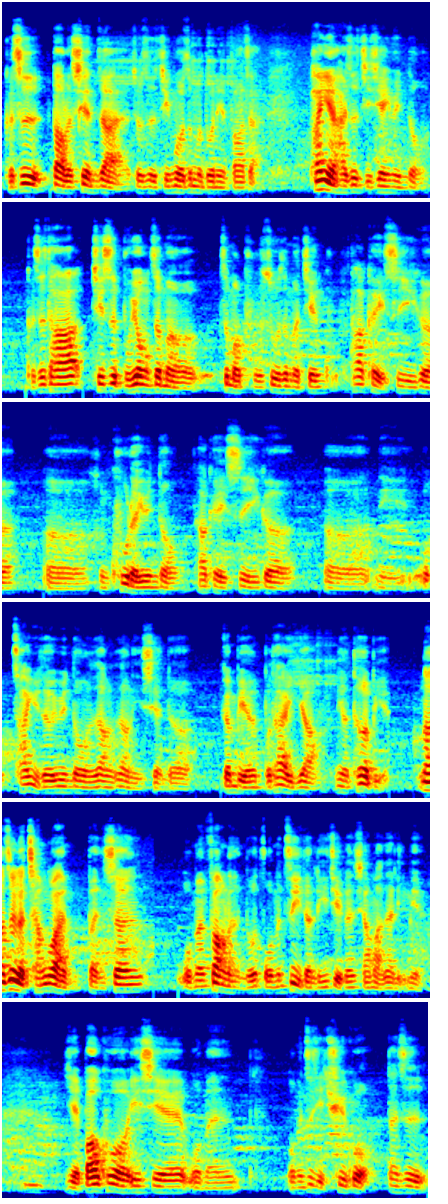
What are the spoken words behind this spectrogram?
可是到了现在，就是经过这么多年发展，攀岩还是极限运动，可是它其实不用这么这么朴素、这么艰苦，它可以是一个呃很酷的运动，它可以是一个呃你参与这个运动让让你显得跟别人不太一样，你很特别。那这个场馆本身，我们放了很多我们自己的理解跟想法在里面，也包括一些我们我们自己去过，但是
